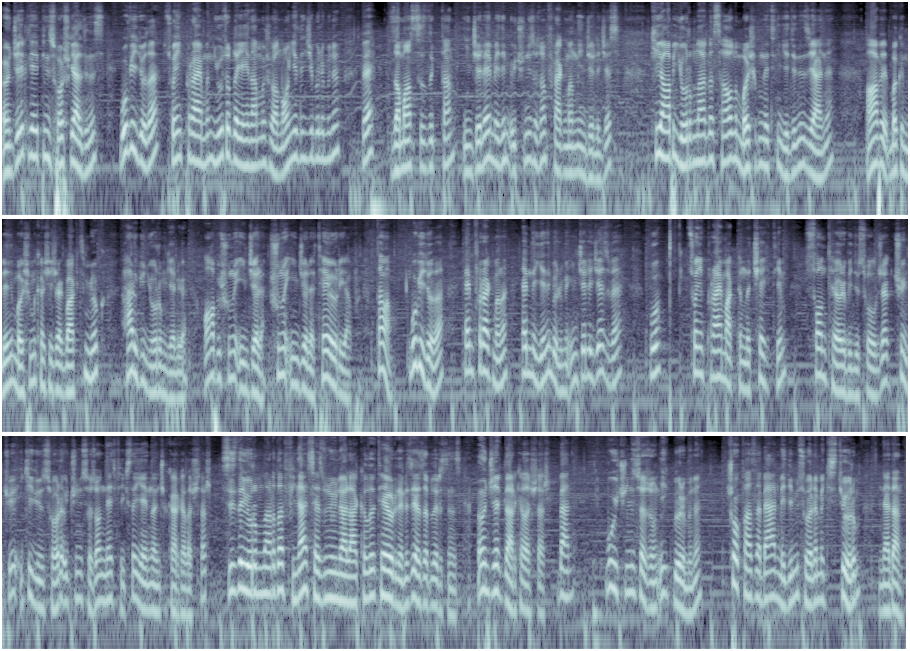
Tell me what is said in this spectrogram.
Öncelikle hepiniz hoş geldiniz. Bu videoda Sonic Prime'ın YouTube'da yayınlanmış olan 17. bölümünü ve zamansızlıktan inceleyemediğim 3. sezon fragmanını inceleyeceğiz. Ki abi yorumlarda sağ olun başımın etini yediniz yani. Abi bakın benim başımı kaşıyacak vaktim yok. Her gün yorum geliyor. Abi şunu incele, şunu incele, teori yap. Tamam bu videoda hem fragmanı hem de yeni bölümü inceleyeceğiz ve bu Sonic Prime hakkında çektiğim son teori videosu olacak. Çünkü 2 gün sonra 3. sezon Netflix'te yayınlanacak arkadaşlar. Siz de yorumlarda final sezonuyla alakalı teorilerinizi yazabilirsiniz. Öncelikle arkadaşlar ben bu 3. sezonun ilk bölümünü çok fazla beğenmediğimi söylemek istiyorum. Neden?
